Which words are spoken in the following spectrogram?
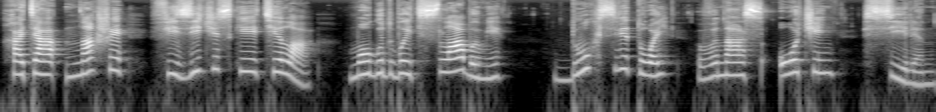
Хотя наши физические тела могут быть слабыми, Дух Святой в нас очень силен.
